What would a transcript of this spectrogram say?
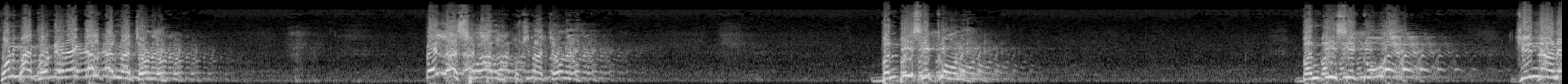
ਹੁਣ ਮੈਂ ਤੁਹਾਡੇ ਨਾਲ ਗੱਲ ਕਰਨਾ ਚਾਹਣਾ ਪਹਿਲਾ ਸਵਾਲ ਪੁੱਛਣਾ ਚਾਹਣਾ ਬੰਦੀ ਸਿੱਖ ਕੌਣ ਹੈ? ਬੰਦੀ ਸਿੱਖ ਉਹ ਹੈ ਜਿਨ੍ਹਾਂ ਨੇ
